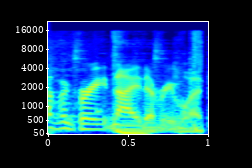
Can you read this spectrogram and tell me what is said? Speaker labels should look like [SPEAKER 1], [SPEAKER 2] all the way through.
[SPEAKER 1] Have a great night, everyone.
